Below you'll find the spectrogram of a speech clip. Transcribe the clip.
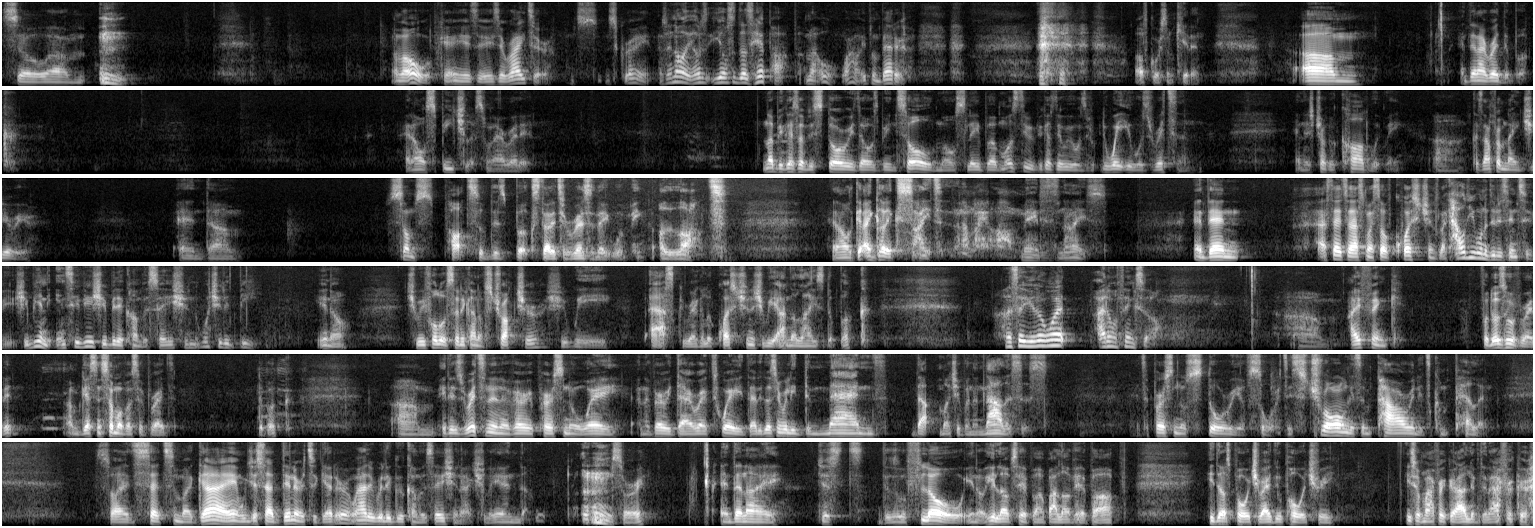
So um, I'm like, oh, okay, he's a, he's a writer. It's, it's great. I said, no, he also does hip hop. I'm like, oh, wow, even better. of course, I'm kidding. Um, and then I read the book. And I was speechless when I read it. Not because of the stories that was being told mostly, but mostly because it was, the way it was written. And the struggle called with me. Because uh, I'm from Nigeria. And um, some parts of this book started to resonate with me a lot. And I, I got excited. And I'm like, oh man, this is nice. And then I started to ask myself questions like, how do you want to do this interview? Should it be an interview? Should it be a conversation? What should it be? You know, should we follow a certain kind of structure? Should we ask regular questions? Should we analyze the book? And I said, you know what? I don't think so. Um, I think, for those who have read it, I'm guessing some of us have read the book. Um, it is written in a very personal way and a very direct way that it doesn't really demand that much of an analysis. It's a personal story of sorts. It's strong, it's empowering, it's compelling. So I said to my guy, and we just had dinner together. We had a really good conversation, actually. And sorry. And then I just, there's a flow. You know, he loves hip hop, I love hip hop. He does poetry, I do poetry. He's from Africa, I lived in Africa.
